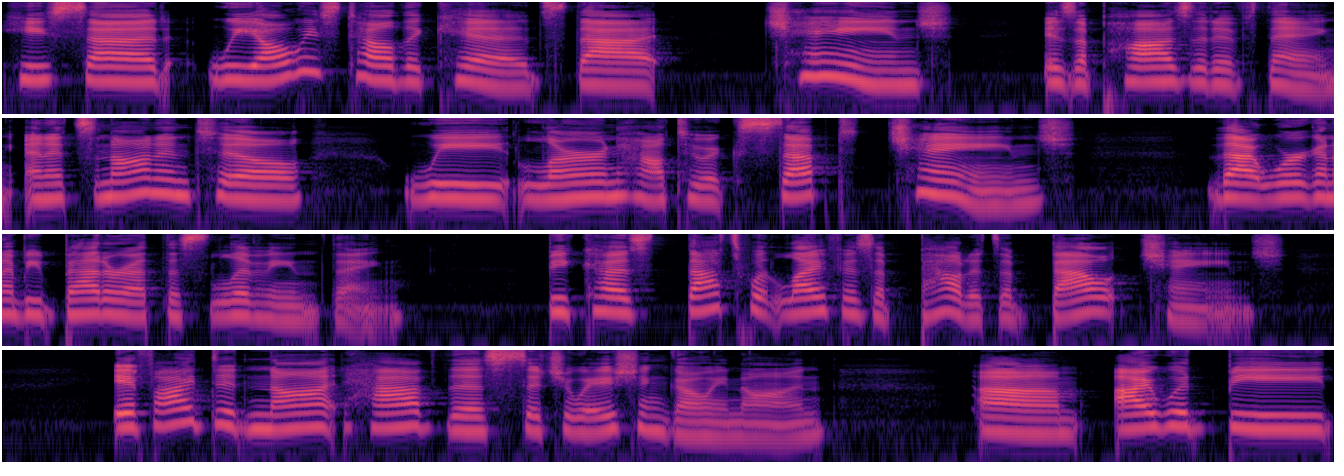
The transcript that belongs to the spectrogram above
He said, We always tell the kids that change is a positive thing. And it's not until we learn how to accept change, that we're going to be better at this living thing. Because that's what life is about. It's about change. If I did not have this situation going on, um, I would be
